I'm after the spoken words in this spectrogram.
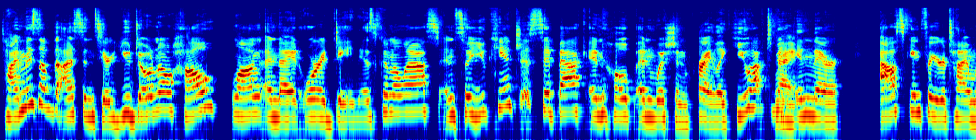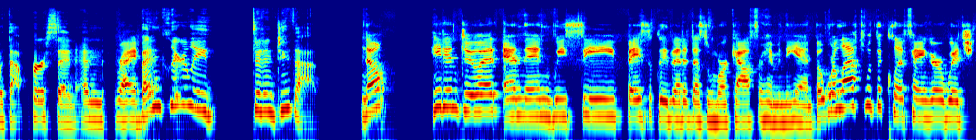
time is of the essence here. You don't know how long a night or a date is going to last. And so you can't just sit back and hope and wish and pray. Like you have to be Right. in there asking for your time with that person. And Right. Ben clearly didn't do that. Nope. He didn't do it. And then we see basically that it doesn't work out for him in the end. But we're left with the cliffhanger, which,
